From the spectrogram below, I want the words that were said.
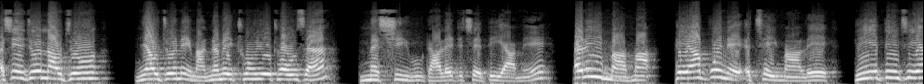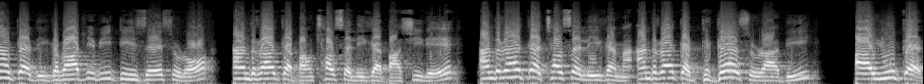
အရှိကျွန်းနောက်ကျွန်းမြောက်ကျွန်းနေမှာနမိတ်ထွန်းရိုးထုံးစံ မရှိဘူးဒါလည်းတစ်ချက်သိရမယ်အဲ့ဒီမှာမှဖျားပွင့်တဲ့အချိန်မှာလေဒီအတင်ချေရကတ်ဒီကဘာဖြစ်ပြီးတည်ဆဲဆိုတော့အန္တရာကတ်ပေါင်း64ကတ်ပါရှိတယ်အန္တရာကတ်64ကတ်မှာအန္တရာကတ်တကတ်ဆိုတာဒီအာယုကတ်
